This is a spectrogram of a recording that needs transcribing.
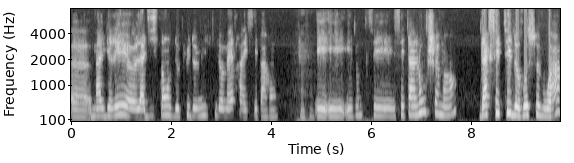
euh, malgré la distance de plus de 1000 kilomètres avec ses parents. Mhm. Et, et, et, donc c'est un long chemin d'accepter de recevoir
